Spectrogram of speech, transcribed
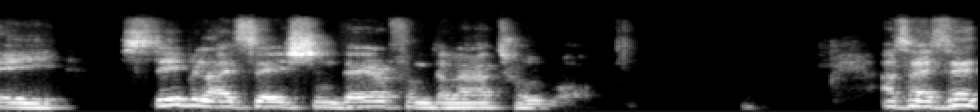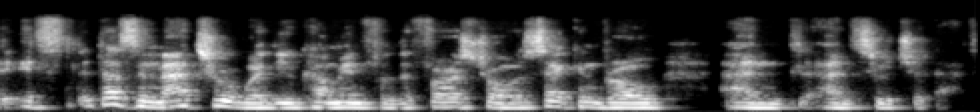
a stabilization there from the lateral wall. As I said, it doesn't matter whether you come in for the first row or second row and, and suture that.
